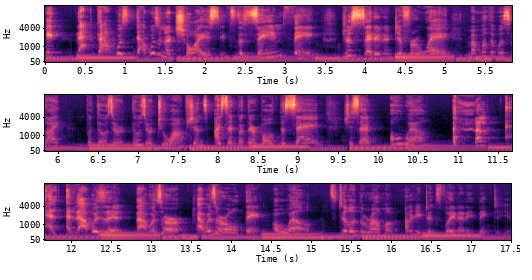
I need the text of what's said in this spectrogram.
it that, that was that wasn't a choice. It's the same thing, just said in a different way. My mother was like, "But those are those are two options." I said, "But they're both the same." She said, "Oh well." and, and, and that was it. That was her. That was her whole thing. Oh well. Still in the realm of I don't need to explain anything to you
